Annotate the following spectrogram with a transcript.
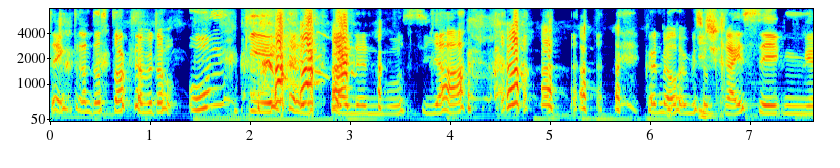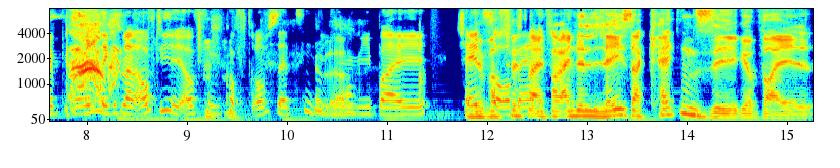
Denk dran, dass Doc damit auch umgehen können muss, ja. Können wir auch irgendwie so einen Kreissägen, Kreissägeplan auf, die, auf den Kopf draufsetzen, wie, genau. wie bei Chainsaw Man. ist einfach eine Laserkettensäge, weil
